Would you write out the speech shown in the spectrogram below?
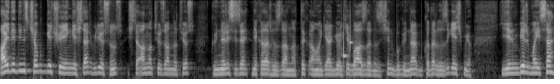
Ay dediğiniz çabuk geçiyor yengeçler biliyorsunuz. İşte anlatıyoruz anlatıyoruz. Günleri size ne kadar hızlı anlattık ama gel gör ki bazılarınız için bu günler bu kadar hızlı geçmiyor. 21 Mayıs'a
